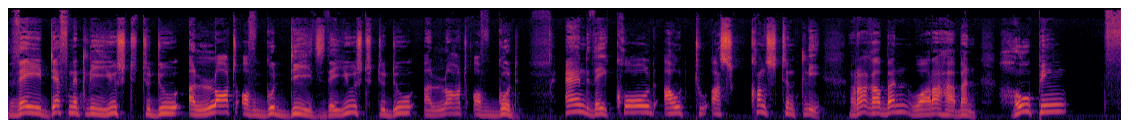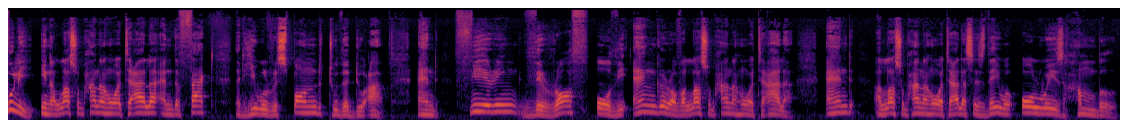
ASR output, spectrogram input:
they definitely used to do a lot of good deeds. They used to do a lot of good. And they called out to us constantly, wa rahaban, hoping fully in Allah subhanahu wa ta'ala and the fact that He will respond to the dua and fearing the wrath or the anger of Allah subhanahu wa ta'ala. And Allah subhanahu wa ta'ala says they were always humble.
